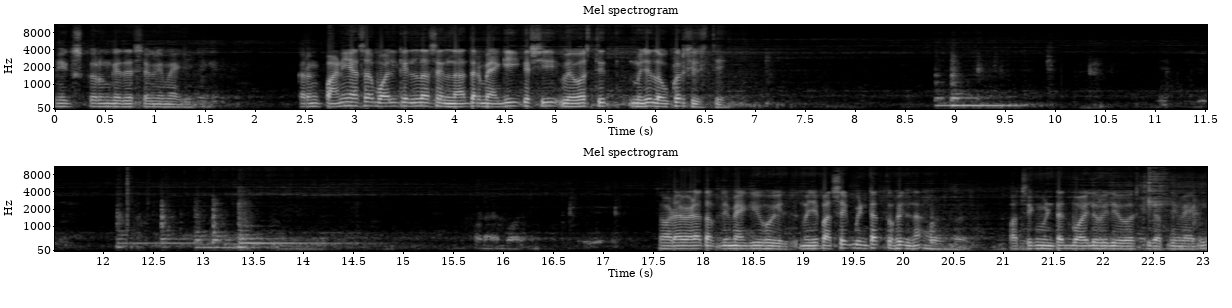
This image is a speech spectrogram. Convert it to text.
मिक्स करून घ्यायचं सगळी मॅगी. कारण पाणी असं बॉईल केलेलं असेल ना तर मॅगी कशी व्यवस्थित म्हणजे लवकर शिजते. थोड्या वेळात आपली मॅगी होईल. म्हणजे पाच एक मिनिटात होईल ना? होय पाच एक मिनिटात बॉईल होईल व्यवस्थित आपली मॅगी.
